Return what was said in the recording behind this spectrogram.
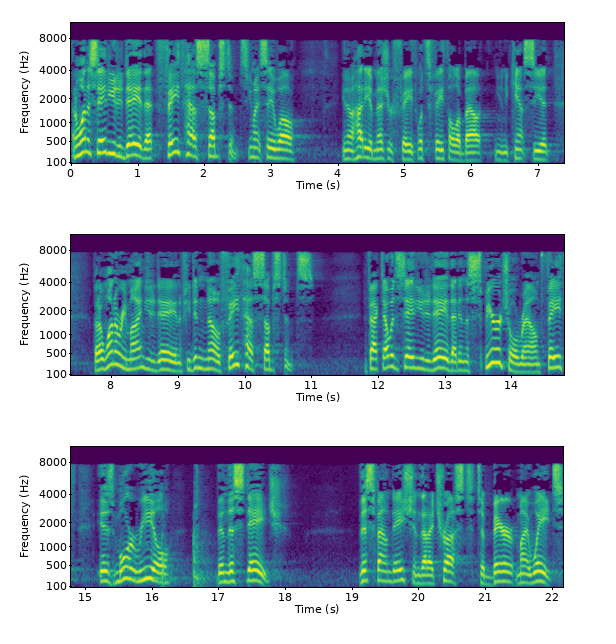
And I want to say to you today that faith has substance. You might say, well, you know, how do you measure faith? What's faith all about? You, know, you can't see it. But I want to remind you today, and if you didn't know, faith has substance. In fact, I would say to you today that in the spiritual realm, faith is more real than this stage. This foundation that I trust to bear my weight.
